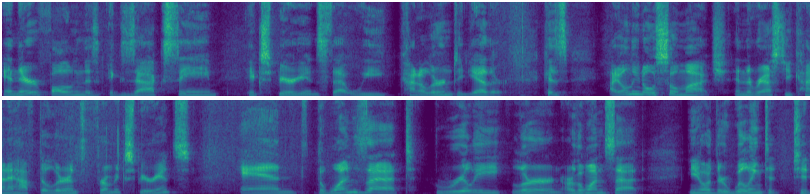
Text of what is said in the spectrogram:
And they're following this exact same experience that we kind of learned together. Because I only know so much, and the rest you kind of have to learn from experience. And the ones that really learn are the ones that, you know, they're willing to, to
